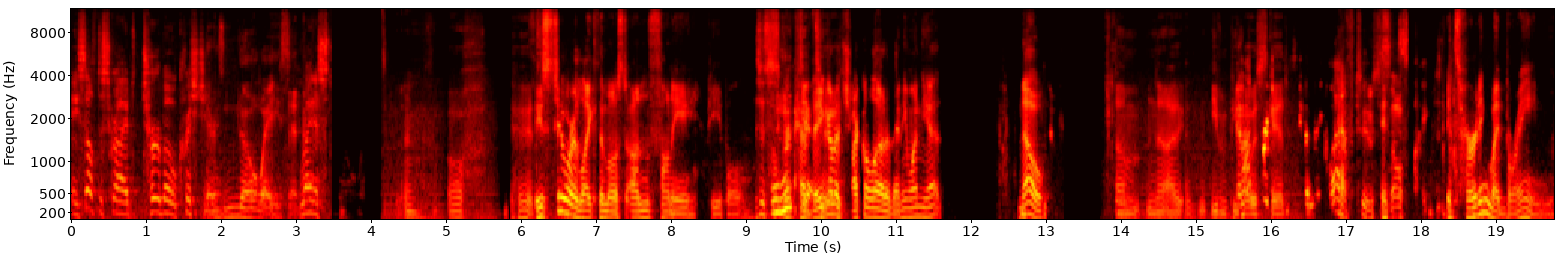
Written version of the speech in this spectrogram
a self-described turbo Christian, There's no way he said write a st- Uh, oh, it hurts. These two are like the most unfunny people. This is Have they got a chuckle out of anyone yet? No, Um, no, I, even And Pico I'm is scared. to make laugh too. So It's- like, It's hurting my brain.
